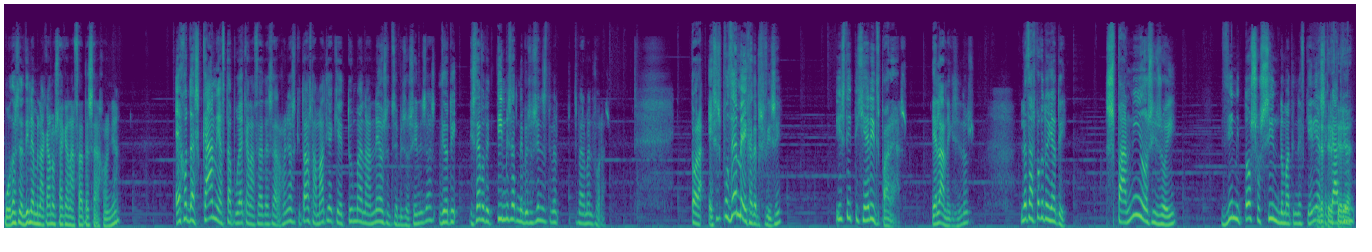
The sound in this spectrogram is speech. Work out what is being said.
Μου δώσετε δύναμη να κάνω όσα έκανα αυτά τα τέσσερα χρόνια. Έχοντας κάνει αυτά που έκανα αυτά τα τέσσερα χρόνια, σας κοιτάω στα μάτια και ετούμε ανανέωση της εμπιστοσύνης σας, διότι πιστεύω ότι τίμησα την εμπιστοσύνη σας την περασμένη φορά. Τώρα, εσείς που δεν με είχατε ψηφίσει, είστε οι τυχεροί της παρέας. Γελάνε και συνήθως. Λέω, θα σας πω και το γιατί. Σπανίως η ζωή δίνει τόσο σύντομα την ευκαιρία σε κάποιον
